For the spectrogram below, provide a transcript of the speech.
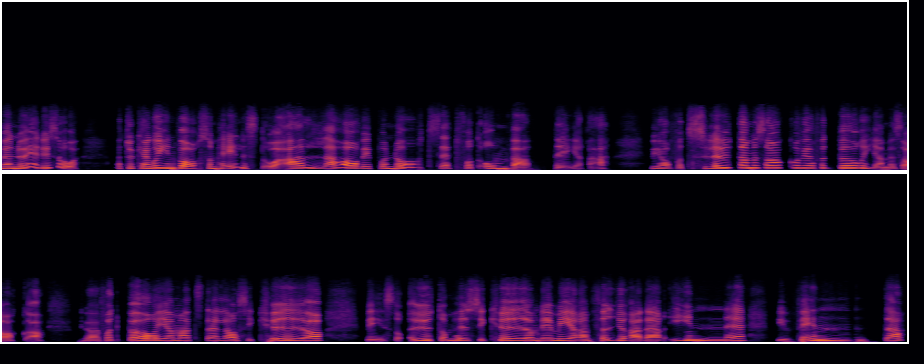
Men nu är det ju så att du kan gå in var som helst och alla har vi på något sätt fått omvärdera. Vi har fått sluta med saker och vi har fått börja med saker. Vi har fått börja med att ställa oss i köer. Vi står utomhus i kö om det är mer än fyra där inne. Vi väntar.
